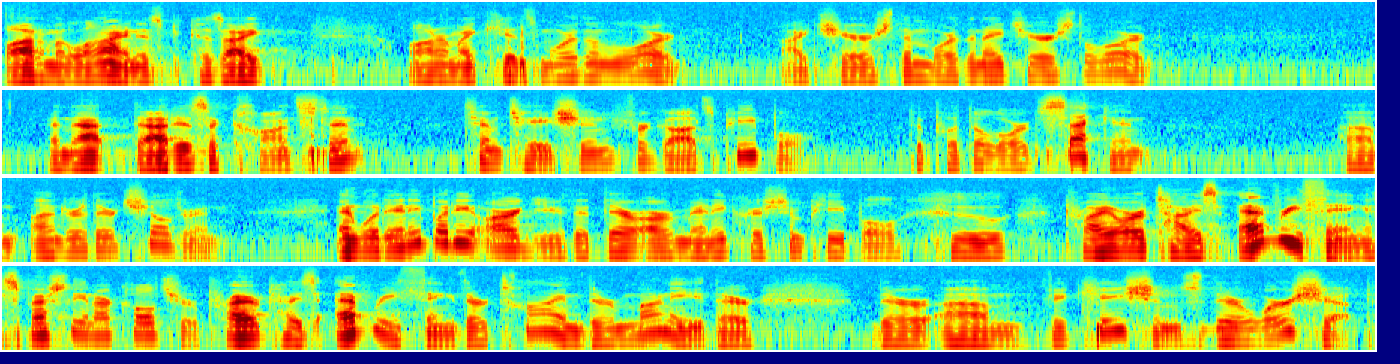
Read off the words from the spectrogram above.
bottom of the line is because I honor my kids more than the Lord. I cherish them more than I cherish the Lord. And that, that is a constant temptation for God's people to put the Lord second um, under their children. And would anybody argue that there are many Christian people who prioritize everything, especially in our culture, prioritize everything their time, their money, their, their um, vacations, their worship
